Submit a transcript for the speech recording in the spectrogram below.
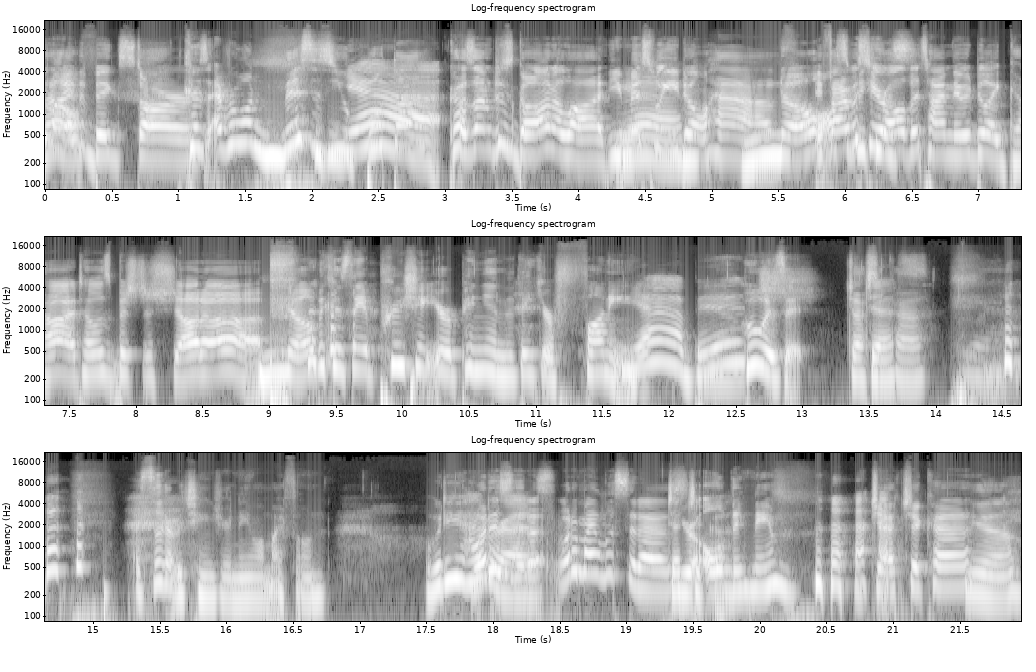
am I the big star? Because everyone misses you. Yeah. Because I'm just gone a lot. You miss what you don't have. No, If I was here all the time, they would be like, God, tell this bitch to shut up. No, because they appreciate your opinion. They think you're funny. Yeah, bitch. Who is it? Jessica. I still got to change your name on my phone. What do you have What her is as? it? What am I listed as? Jessica. Your old nickname? Jessica. yeah.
